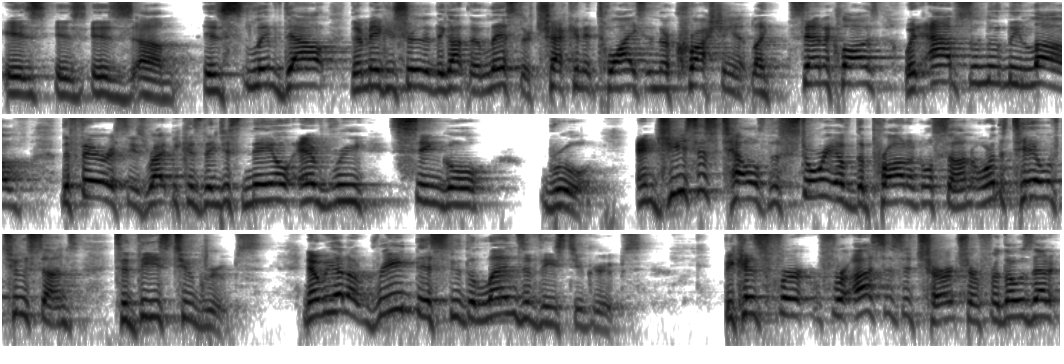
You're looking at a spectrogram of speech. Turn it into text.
is, is, is, um, is lived out. They're making sure that they got their list. They're checking it twice and they're crushing it. Like Santa Claus would absolutely love the Pharisees, right? Because they just nail every single rule. And Jesus tells the story of the prodigal son or the tale of two sons to these two groups. Now we got to read this through the lens of these two groups. Because for, for us as a church, or for those that,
